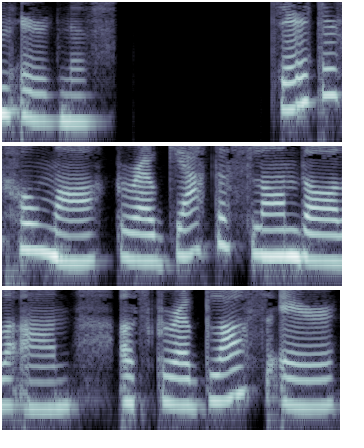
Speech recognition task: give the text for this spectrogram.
an fhoirgneamh. Deirtear chomh maith go raibh geata slándála ann as go glas air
